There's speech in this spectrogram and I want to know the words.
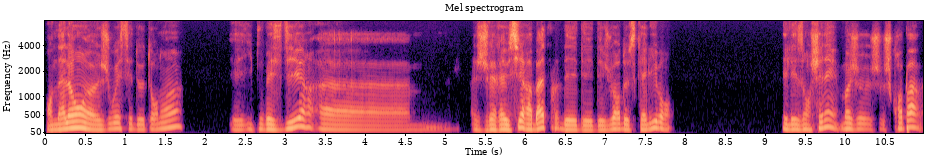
en allant euh, jouer ces deux tournois, il pouvait se dire, euh, je vais réussir à battre des, des- joueurs de ce calibre et les enchaîner. Moi, je ne crois pas.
